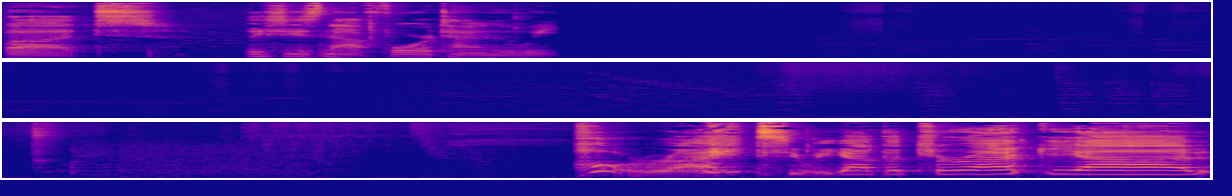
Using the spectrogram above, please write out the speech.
but at least he's not four times a week. All right, we got the Terrakion.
